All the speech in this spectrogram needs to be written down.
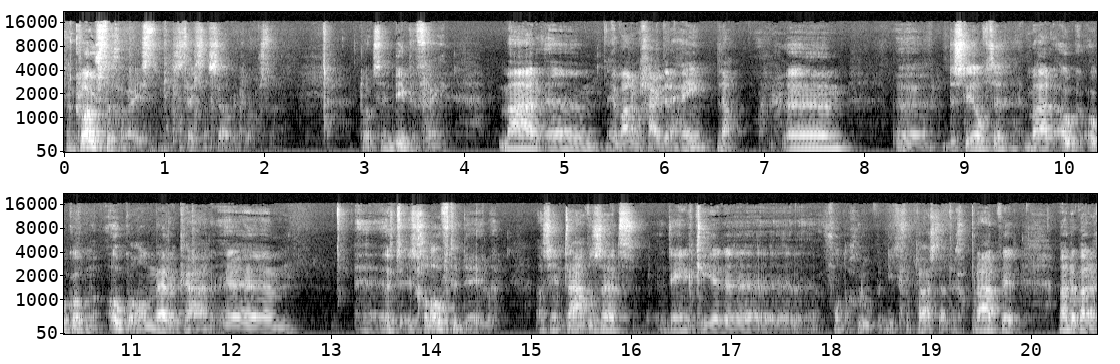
een klooster geweest. Steeds hetzelfde klooster. Klooster in Diepeveen. Maar, en waarom ga je erheen? Nou, um, uh, de stilte, maar ook, ook, om, ook al met elkaar um, uh, het, het geloof te delen. Als je aan tafel zat, de ene keer uh, vond de groep niet gepast dat er gepraat werd. Maar er waren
